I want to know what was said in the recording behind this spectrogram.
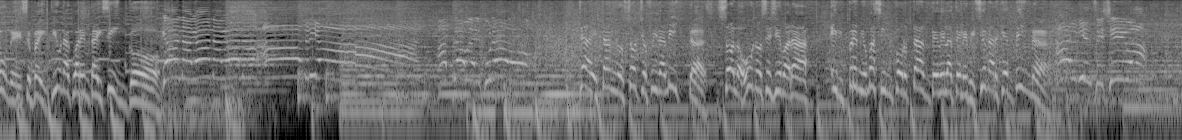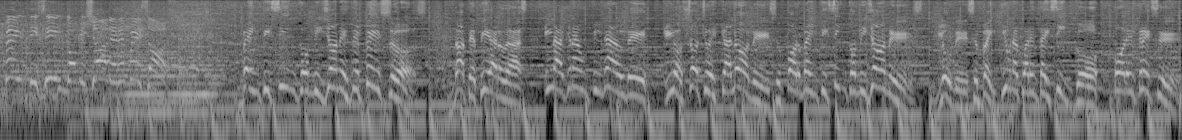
Lunes 21 a 45. ¡Gana, gana, gana Adrián! ¡Aplaude el jurado! Ya están los ocho finalistas. Solo uno se llevará el premio más importante de la televisión argentina. Alguien se lleva 25 millones de pesos. 25 millones de pesos. No te pierdas la gran final de Los ocho escalones por 25 millones. Lunes 21 a 45 por el 13.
